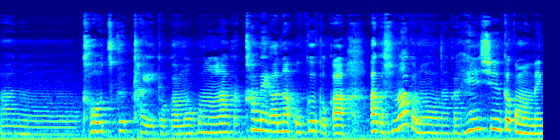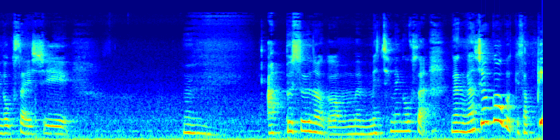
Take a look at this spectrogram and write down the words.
あのー、顔作ったりとかもうこのなんかカメラな置くとかあとその後のなんか編集とかも面倒くさいしうん。アップするのがめっちゃ面倒くさい。ラジオ広告ってさピ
